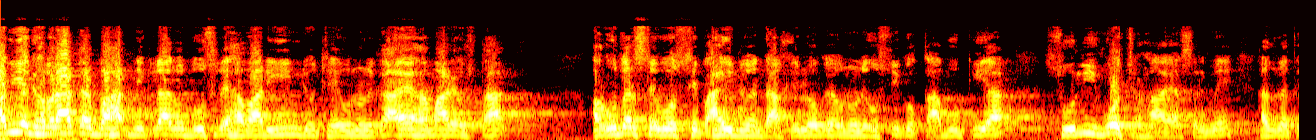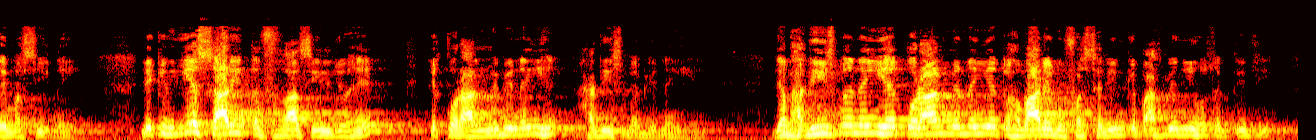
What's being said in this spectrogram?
अब ये घबरा कर बाहर निकला तो दूसरे हवारीन जो थे, उन्होंने कहा है हमारे उस्ताद। और उधर से वो सिपाही जो है दाखिल हो गए, उन्होंने उसी को काबू किया, सूली वो चढ़ाया असल में, हज़रत मसीह नहीं। लेकिन ये सारी तफासिल जो है, ये कुरान में भी नहीं है, हदीस में भी नहीं है। जब हदीस में नहीं है, कुरान में नहीं है तो हमारे मुफसरीन के पास भी नहीं हो सकती थी।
